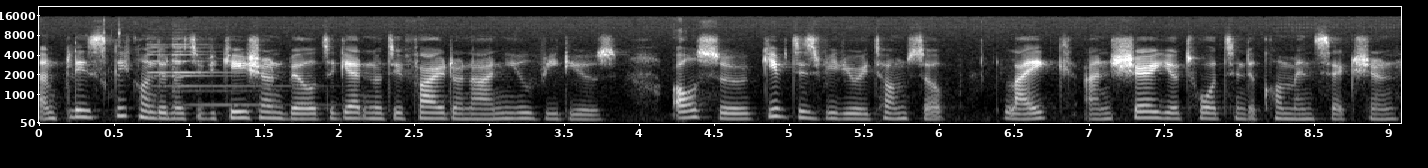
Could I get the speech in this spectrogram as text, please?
and please click on the notification bell to get notified on our new videos. Also, give this video a thumbs up, like, and share your thoughts in the comment section.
